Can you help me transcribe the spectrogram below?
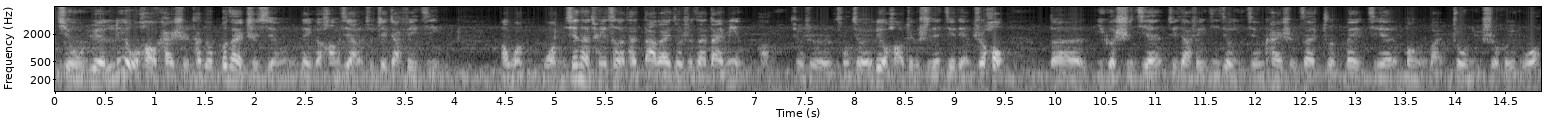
九月六号开始，它就不再执行那个航线了，就这架飞机啊，我我们现在推测它大概就是在待命啊，就是从九月六号这个时间节点之后。的一个时间，这架飞机就已经开始在准备接孟晚舟女士回国，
